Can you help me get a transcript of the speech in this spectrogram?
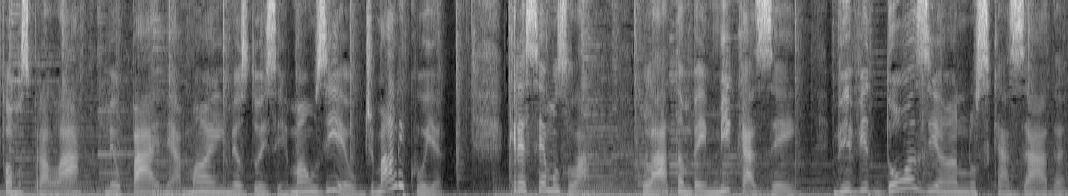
Fomos para lá, meu pai, minha mãe, meus dois irmãos e eu, de Malicuia. Crescemos lá. Lá também me casei. Vivi 12 anos casada.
